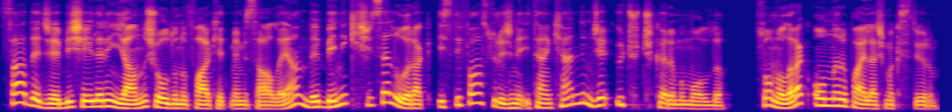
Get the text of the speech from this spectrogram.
Sadece bir şeylerin yanlış olduğunu fark etmemi sağlayan ve beni kişisel olarak istifa sürecine iten kendimce 3 çıkarımım oldu. Son olarak onları paylaşmak istiyorum.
